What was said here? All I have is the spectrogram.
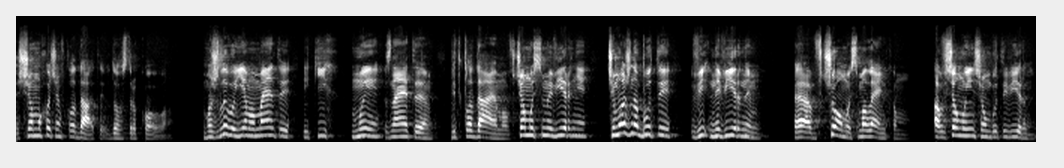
що ми хочемо вкладати в довгостроково. Можливо, є моменти, яких ми, знаєте, відкладаємо. В чомусь ми вірні. Чи можна бути невірним в чомусь маленькому, а в всьому іншому бути вірним?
